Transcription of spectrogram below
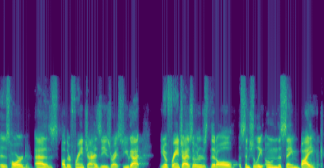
as hard as other franchisees right so you got you know franchise owners that all essentially own the same bike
